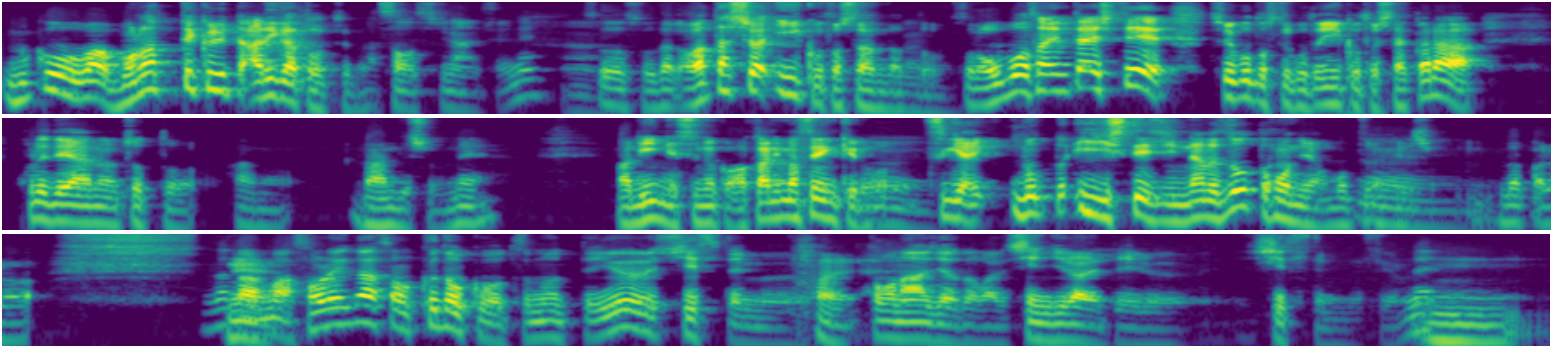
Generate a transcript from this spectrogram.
向こうはもらってくれてありがとうっていうのあそう好きなんですよね。うんそうそう。だから私はいいことしたんだと。うんそのお坊さんに対して、そういうことすることいいことしたから、これであの、ちょっと、あの、なんでしょうね。まあ、輪廻するのかわかりませんけど、うん次はもっといいステージになるぞと本人は思ってるわけでしょ。うだから、だからまあ、それがその功徳を積むっていうシステム、はい。東南アジアとかで信じられているシステムですよね。うん。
